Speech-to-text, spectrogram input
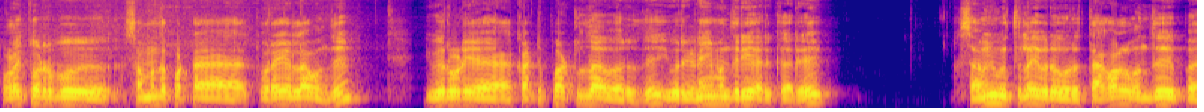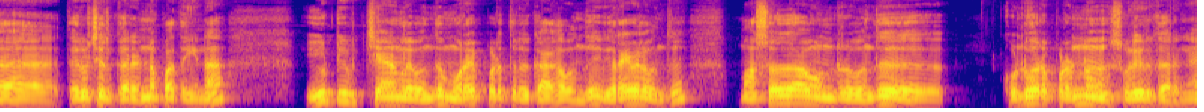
தொலைத்தொடர்பு சம்மந்தப்பட்ட துறையெல்லாம் வந்து இவருடைய கட்டுப்பாட்டில் தான் வருது. இவர் இணை மந்திரியாக இருக்கார். சமீபத்தில் இவர் ஒரு தகவல் வந்து இப்போ தெரிவிச்சிருக்காரு. என்ன பார்த்தீங்கன்னா யூடியூப் சேனலை வந்து முறைப்படுத்துறதுக்காக வந்து விரைவில் வந்து மசோதா ஒன்று வந்து கொண்டு வரப்படும்னு சொல்லியிருக்காருங்க.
